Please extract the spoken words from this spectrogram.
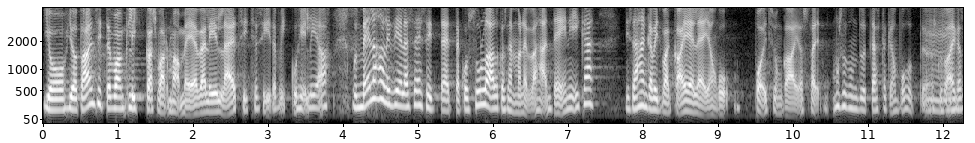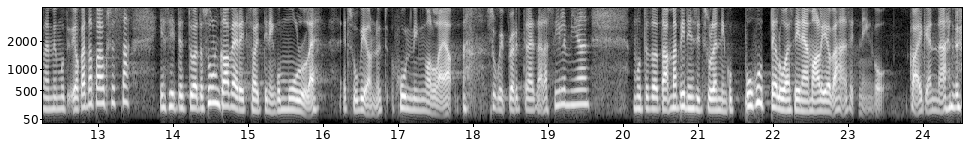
joo, jotain sitten vaan klikkas varmaan meidän välillä, että sitten se siitä pikkuhiljaa. Mutta meillä oli vielä se sitten, että kun sulla alkoi semmoinen vähän teini-ikä, niin sähän kävit vaikka ajelee jonkun poitsunkaan jossain, musta tuntuu, että tästäkin on puhuttu mm. joskus aikaisemmin, mutta joka tapauksessa. Ja sitten tuota sun kaverit soitti niinku mulle, että Suvi on nyt hunningolla ja Suvi pyörittelee täällä silmiään. Mutta tota, mä pidin sitten sulle niinku puhuttelua siinä ja mä olin jo vähän sitten niinku kaiken nähnyt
